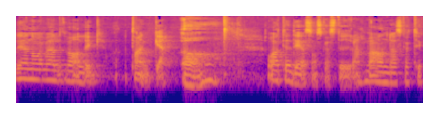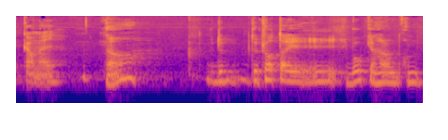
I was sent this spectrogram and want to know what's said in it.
det är nog en väldigt vanlig tanke. ja. Och att det är det som ska styra, vad andra ska tycka om mig. ja. Du, du pratar i, i, i boken här om, om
